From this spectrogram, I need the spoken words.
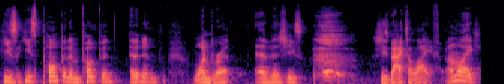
He's he's pumping and pumping, and then one breath, and then she's she's back to life. I'm like,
